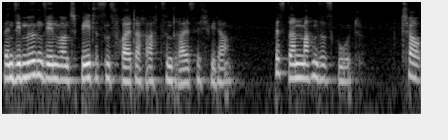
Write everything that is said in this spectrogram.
Wenn Sie mögen, sehen wir uns spätestens Freitag 18.30 Uhr wieder. Bis dann, machen Sie es gut. Ciao.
